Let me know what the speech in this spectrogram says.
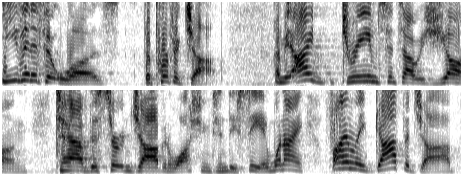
even if it was the perfect job. I mean, I dreamed since I was young to have this certain job in Washington, D.C. And when I finally got the job,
